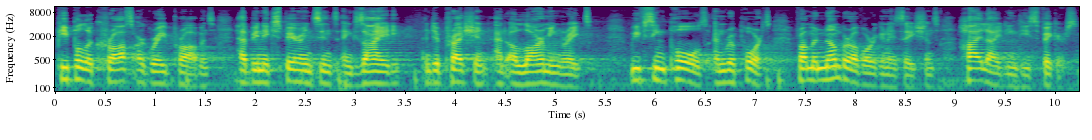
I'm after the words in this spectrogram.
people across our great province have been experiencing anxiety and depression at alarming rates. We've seen polls and reports from a number of organizations highlighting these figures,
